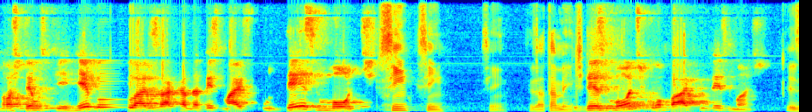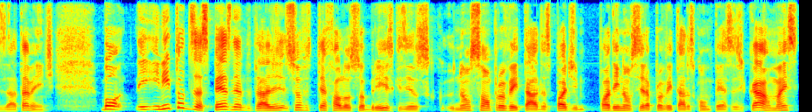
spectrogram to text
nós temos que regularizar cada vez mais o desmonte. Sim, sim, sim, exatamente. O desmonte combate o desmanche. Exatamente. Bom, e, e, nem todas as peças, né? O senhor até falou sobre isso, quer dizer, não são aproveitadas, pode, podem não ser aproveitadas como peças de carro, mas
